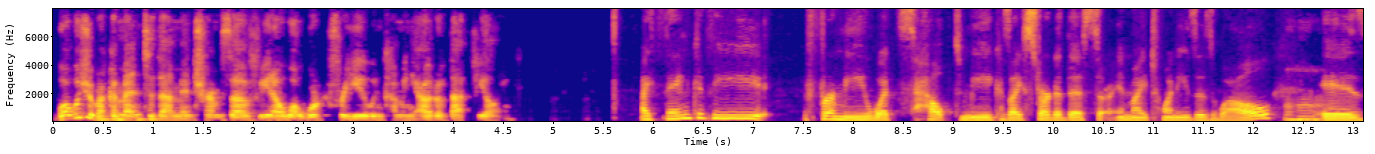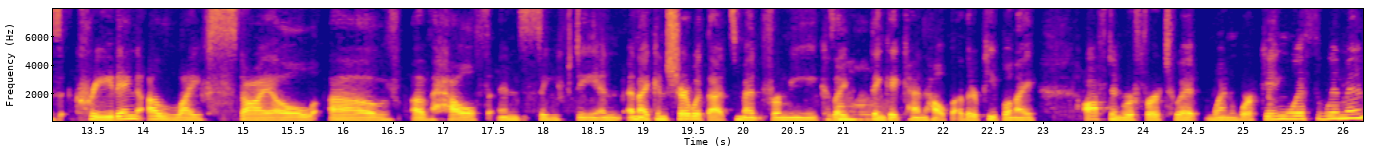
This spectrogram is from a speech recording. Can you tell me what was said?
what would you recommend to them in terms of, you know, what worked for you in coming out of that feeling? I think the for me, what's helped me, because I started this in my 20s as well, mm-hmm. is creating a lifestyle of of health and safety. And and I can share what that's meant for me because mm-hmm. I think it can help other people. And I often refer to it when working with women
